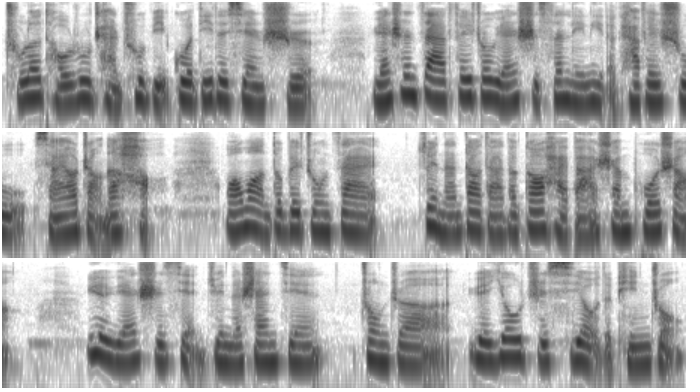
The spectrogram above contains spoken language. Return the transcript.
除了投入产出比过低的现实，原生在非洲原始森林里的咖啡树，想要长得好，往往都被种在最难到达的高海拔山坡上。越原始险峻的山间，种着越优质稀有的品种。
